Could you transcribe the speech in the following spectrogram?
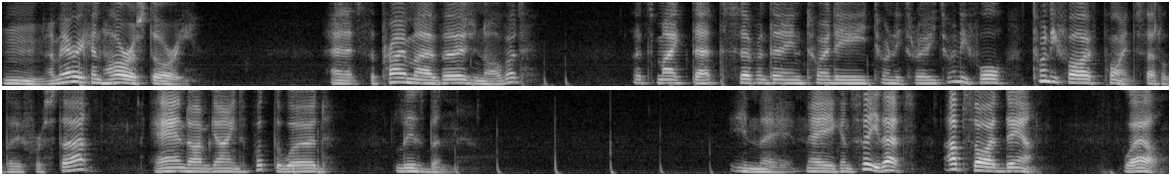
hmm, American Horror Story. And it's the promo version of it. Let's make that 17, 20, 23, 24, 25 points. That'll do for a start. And I'm going to put the word Lisbon in there. Now you can see that's upside down. Well,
